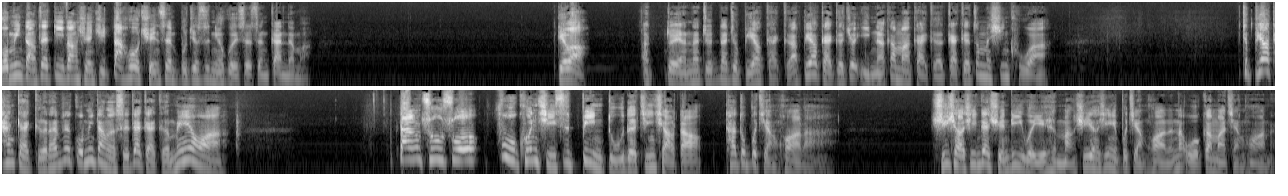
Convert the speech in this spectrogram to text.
国民党在地方选举大获全胜，不就是牛鬼蛇神干的吗？对吧？啊，对啊，那就那就不要改革啊，不要改革就赢了，干嘛改革？改革这么辛苦啊？就不要谈改革了。这国民党有谁在改革？没有啊。当初说傅崐萁是病毒的金小刀，他都不讲话了。徐小新在选立委也很忙，徐小新也不讲话了。那我干嘛讲话呢？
